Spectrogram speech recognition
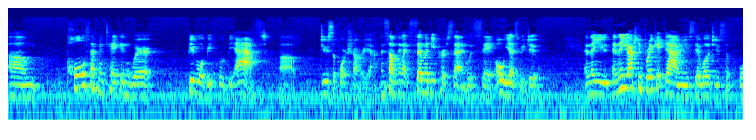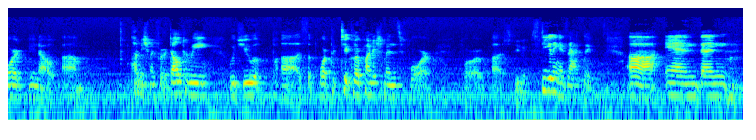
Um, polls have been taken where people would be, would be asked, uh, do you support Sharia? And something like 70% would say, oh yes, we do and then you and then you actually break it down and you say, well, do you support you know um, punishment for adultery? Would you uh, support particular punishments for for uh, stealing? Stealing exactly, uh, and then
